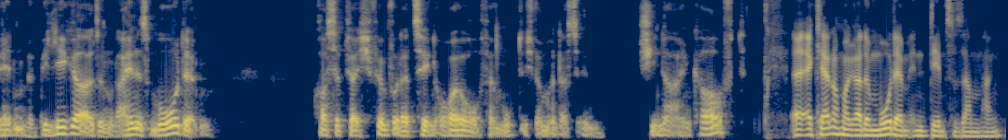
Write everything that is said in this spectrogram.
werden immer billiger, also ein reines Modem kostet vielleicht fünf oder zehn Euro, vermute ich, wenn man das in China einkauft. Äh, erklär noch mal gerade Modem in dem Zusammenhang.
